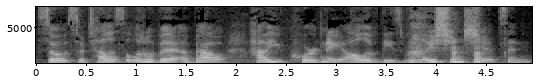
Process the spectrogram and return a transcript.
So, so tell us a little bit about how you coordinate all of these relationships and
